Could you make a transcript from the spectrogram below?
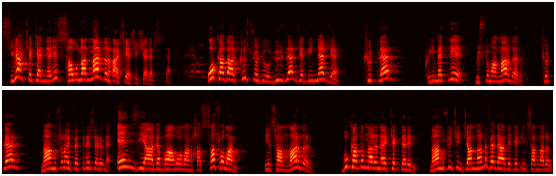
silah çekenleri savunanlardır haysiyetsiz, şerefsizler. O kadar kız çocuğu, yüzlerce, binlerce Kürtler kıymetli Müslümanlardır. Kürtler namusuna, iffetine, şerefine en ziyade bağlı olan, hassas olan insanlardır. Bu kadınların, erkeklerin namusu için canlarını feda edecek insanların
